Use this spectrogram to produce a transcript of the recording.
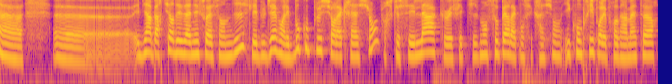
Euh, euh, eh bien, à partir des années 70, les budgets vont aller beaucoup plus sur la création, parce que c'est là que effectivement s'opère la consécration, y compris pour les programmateurs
